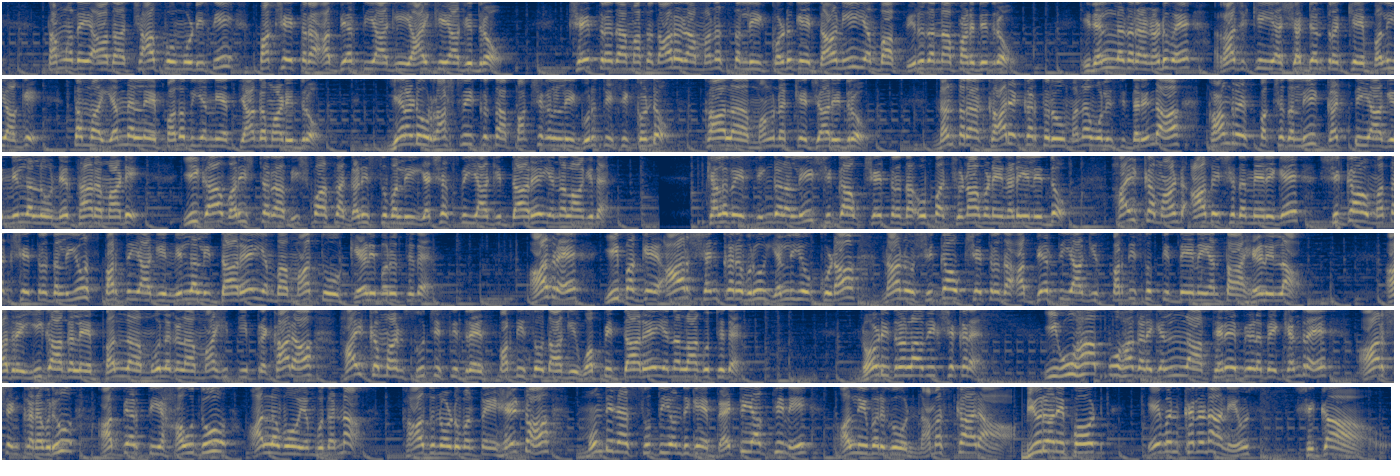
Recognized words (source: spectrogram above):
ತಮ್ಮದೇ ಆದ ಛಾಪು ಮೂಡಿಸಿ ಪಕ್ಷೇತರ ಅಭ್ಯರ್ಥಿಯಾಗಿ ಆಯ್ಕೆಯಾಗಿದ್ರು. ಕ್ಷೇತ್ರದ ಮತದಾರರ ಮನಸ್ಸಲ್ಲಿ ಕೊಡುಗೆ ದಾನಿ ಎಂಬ ಬಿರುದನ್ನ ಪಡೆದಿದ್ರು. ಇದೆಲ್ಲದರ ನಡುವೆ ರಾಜಕೀಯ ಷಡ್ಯಂತ್ರಕ್ಕೆ ಬಲಿಯಾಗಿ ತಮ್ಮ ಎಂಎಲ್ಎ ಪದವಿಯನ್ನೇ ತ್ಯಾಗ ಮಾಡಿದ್ರು. ಎರಡು ರಾಷ್ಟ್ರೀಕೃತ ಪಕ್ಷಗಳಲ್ಲಿ ಗುರುತಿಸಿಕೊಂಡು ಕಾಲ ಮೌನಕ್ಕೆ ಜಾರಿದ್ರು. ನಂತರ ಕಾರ್ಯಕರ್ತರು ಮನವೊಲಿಸಿದ್ದರಿಂದ ಕಾಂಗ್ರೆಸ್ ಪಕ್ಷದಲ್ಲಿ ಗಟ್ಟಿಯಾಗಿ ನಿಲ್ಲಲು ನಿರ್ಧಾರ ಮಾಡಿ, ಈಗ ವರಿಷ್ಠರ ವಿಶ್ವಾಸ ಗಳಿಸುವಲ್ಲಿ ಯಶಸ್ವಿಯಾಗಿದ್ದಾರೆ ಎನ್ನಲಾಗಿದೆ. ಕೆಲವೇ ತಿಂಗಳಲ್ಲಿ ಶಿಗ್ಗಾಂವ್ ಕ್ಷೇತ್ರದ ಉಪ ಚುನಾವಣೆ ನಡೆಯಲಿದ್ದು ಹೈಕಮಾಂಡ್ ಆದೇಶದ ಮೇರೆಗೆ ಶಿಗ್ಗಾವ್ ಮತಕ್ಷೇತ್ರದಲ್ಲಿಯೂ ಸ್ಪರ್ಧೆಯಾಗಿ ನಿಲ್ಲಲಿದ್ದಾರೆ ಎಂಬ ಮಾತು ಕೇಳಿಬರುತ್ತಿದೆ. ಆದರೆ ಈ ಬಗ್ಗೆ ಆರ್ ಶಂಕರ್ ಅವರು ಎಲ್ಲಿಯೂ ಕೂಡ ನಾನು ಶಿಗ್ಗಾವ್ ಕ್ಷೇತ್ರದ ಅಭ್ಯರ್ಥಿಯಾಗಿ ಸ್ಪರ್ಧಿಸುತ್ತಿದ್ದೇನೆ ಅಂತ ಹೇಳಿಲ್ಲ. ಆದರೆ ಈಗಾಗಲೇ ಬಲ್ಲ ಮೂಲಗಳ ಮಾಹಿತಿ ಪ್ರಕಾರ ಹೈಕಮಾಂಡ್ ಸೂಚಿಸಿದ್ರೆ ಸ್ಪರ್ಧಿಸೋದಾಗಿ ಒಪ್ಪಿದ್ದಾರೆ ಎನ್ನಲಾಗುತ್ತಿದೆ. ನೋಡಿದ್ರಲ್ಲ ವೀಕ್ಷಕರೇ? ಈ ಊಹಾಪೋಹಗಳಿಗೆಲ್ಲ ತೆರೆ ಬೀಳಬೇಕೆಂದ್ರೆ ಆರ್ ಶಂಕರ್ ಅವರು, ಅಭ್ಯರ್ಥಿ ಹೌದು ಅಲ್ಲವೋ ಎಂಬುದನ್ನ ಕಾದು ನೋಡುವಂತೆ ಹೇಳ್ತಾ ಮುಂದಿನ ಸುದ್ದಿಯೊಂದಿಗೆ ಭೇಟಿಯಾಗ್ತೀನಿ. ಅಲ್ಲಿವರೆಗೂ ನಮಸ್ಕಾರ. Bureau report A one Kannada news, Shiggaon.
